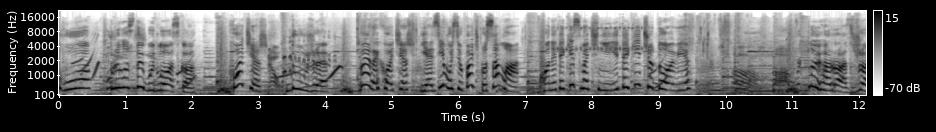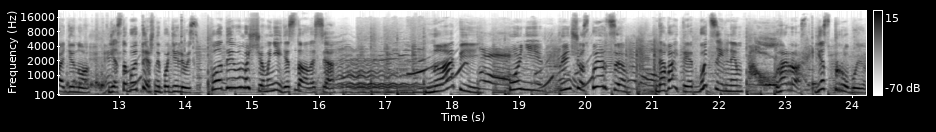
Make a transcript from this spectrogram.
Ого, пригости, будь ласка. Хочеш? Дуже. Перехочеш. Я з'їм усю пачку сама. Вони такі смачні і такі чудові. Ну і гаразд, жадіно. Я з тобою теж не поділюсь. Подивимось, що мені дісталося. Напій? О, ні. Він що, з перцем? Давай, Тед, будь сильним. Гаразд, я спробую.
